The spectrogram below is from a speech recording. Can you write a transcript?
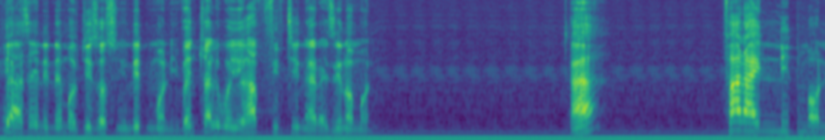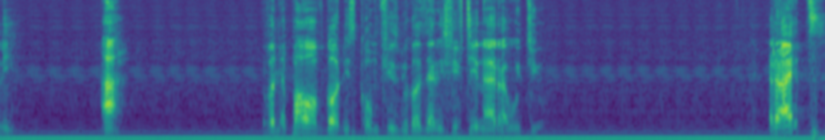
if you are saying in the name of Jesus, you need money. Eventually, when you have 15 naira, is no money? Huh? Father, I need money. Ah. Even the power of God is confused because there is 15 naira with you. Right?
